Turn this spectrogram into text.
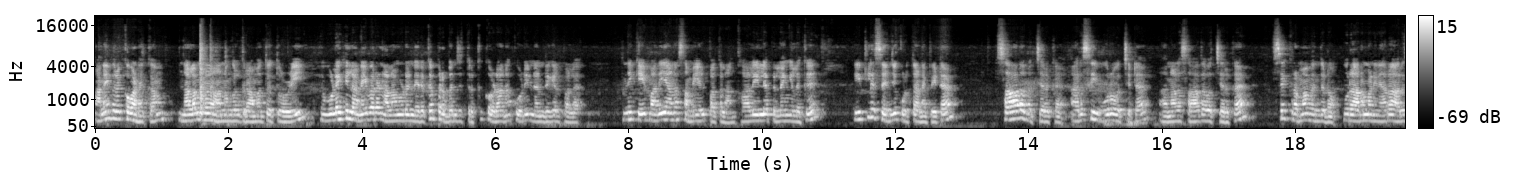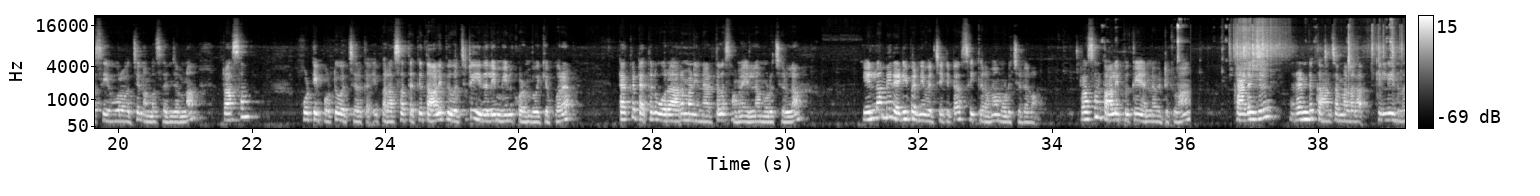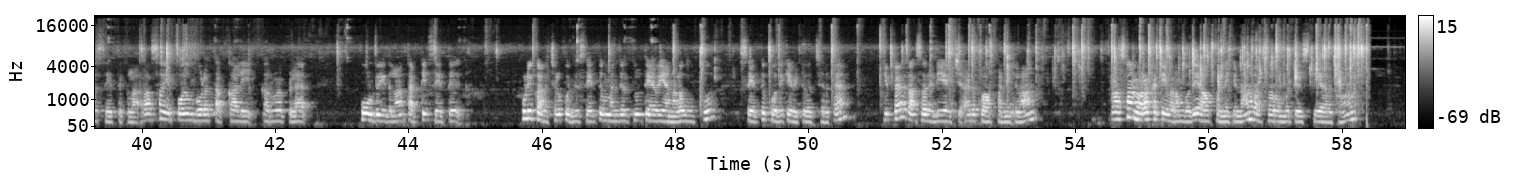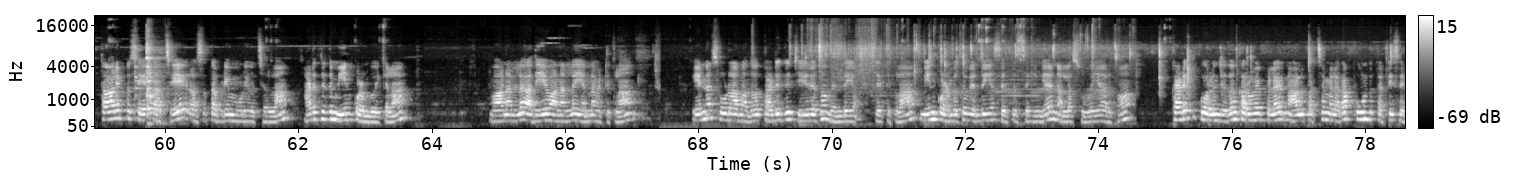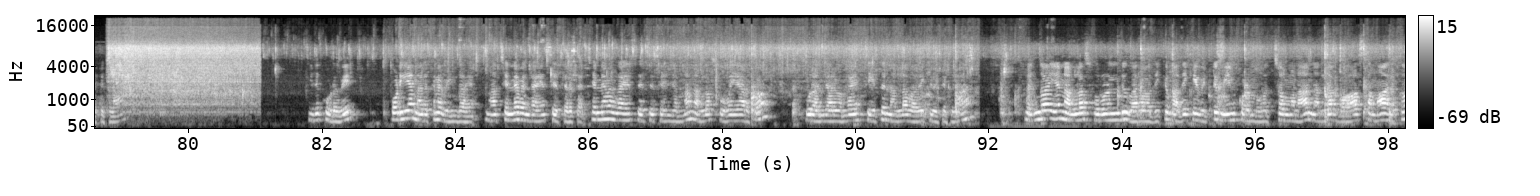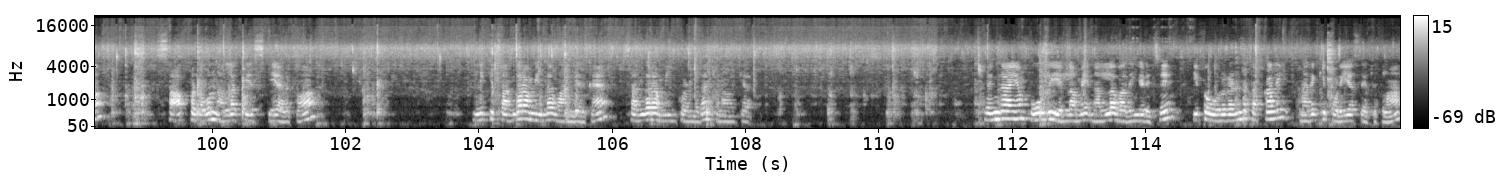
அனைவருக்கும் வணக்கம். நலமுடன் ஆணுங்கள் கிராமத்து தோழி. உலகில் அனைவரும் நலமுடன் இருக்க பிரபஞ்சத்திற்கு கூடான கோடி நன்றிகள் பல. இன்னைக்கு மதியான சமையல் பார்க்கலாம். காலையில் பிள்ளைங்களுக்கு இட்லி செஞ்சு கொடுத்து அனுப்பிட்டேன். சாதம் வச்சுருக்கேன். அரிசி ஊற வச்சுட்டேன். அதனால் சாதம் வச்சுருக்கேன். சீக்கிரமாக வெந்துடும். ஒரு அரை மணி நேரம் அரிசியை ஊற வச்சு நம்ம செஞ்சோம்னா ரசம் கூட்டி போட்டு வச்சுருக்கேன். இப்போ ரசத்துக்கு தாளிப்பு வச்சுட்டு இதுலேயும் மீன் குழம்பு வைக்க போகிறேன் டக்கு டக்குன்னு ஒரு அரை மணி நேரத்தில் சமையல்லாம் முடிச்சிடலாம். எல்லாமே ரெடி பண்ணி வச்சுக்கிட்டால் சீக்கிரமாக முடிச்சிடலாம். ரசம் தாளிப்புக்கு எண்ணெய் விட்டுக்கலாம். கடுகு ரெண்டு காஞ்ச மிளகாய் கிள்ளி இதில் சேர்த்துக்கலாம். ரசம் எப்போதும் போல் தக்காளி கருவேப்பிலை பூண்டு இதெல்லாம் தட்டி சேர்த்து புளி கரைச்சல் கொஞ்சம் சேர்த்து மஞ்சள் தூள் தேவையான அளவு உப்பு சேர்த்து கொதிக்க விட்டு வச்சுருக்கேன். இப்போ ரசம் ரெடி ஆயிடுச்சு. அடுப்பு ஆஃப் பண்ணிக்கலாம். ரசம் நுரக்கட்டி வரும்போதே ஆஃப் பண்ணிக்கினா ரசம் ரொம்ப டேஸ்டியாக இருக்கும். தாளிப்பு சேர்த்தாச்சு. ரசத்தை அப்படியே மூடி வச்சிடலாம். அடுத்தது மீன் குழம்பு வைக்கலாம். வானலில் அதே வானலில் எண்ணெய் விட்டுக்கலாம். எண்ணெய் சூடானதோ கடுகு ஜீரகம் வெந்தயம் சேர்த்துக்கலாம். மீன் குழம்புக்கு வெந்தயம் சேர்த்து செய்யுங்க. நல்லா சுவையாக இருக்கும். கடுகு பொறிஞ்சதும் கருவேப்பிலை நாலு பச்சை மிளகாய் பூண்டு தட்டி சேர்த்துக்கலாம். இது கூடவே பொடியாக நறுக்கின வெங்காயம். நான் சின்ன வெங்காயம் சேர்த்துருக்கேன். சின்ன வெங்காயம் சேர்த்து செஞ்சோம்னா நல்லா சுவையாக இருக்கும். ஒரு அஞ்சாறு வெங்காயம் சேர்த்து நல்லா வதக்கி விட்டுக்கலாம். வெங்காயம் நல்லா சுருண்டு வர வதக்கி வதக்கி விட்டு மீன் குழம்பு வச்சோம்னா நல்லா வாசமாக இருக்கும். சாப்பிடவும் நல்லா டேஸ்டியாக இருக்கும். இன்றைக்கி சங்கரா மீன் தான் வாங்கியிருக்கேன். சங்கரா மீன் குழம்பு தான் இப்போ நான் வைக்கிறேன். வெங்காயம் பூண்டு எல்லாமே நல்லா வதங்கிடுச்சு. இப்போ ஒரு ரெண்டு தக்காளி நறுக்கி பொடியாக சேர்த்துக்கலாம்.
